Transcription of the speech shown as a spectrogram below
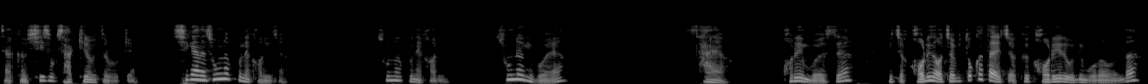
자, 그럼 시속 4km 볼게요. 시간은 속력분의 거리죠. 속력분의 거리. 속력이 뭐예요? 4요. 거리는 뭐였어요? 그렇죠. 거리는 어차피 똑같다 했죠. 그 거리를 우리 뭐라고 부른다?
